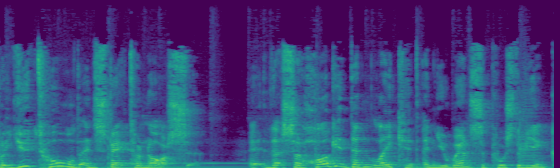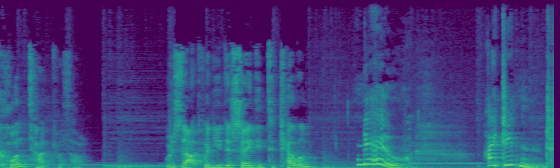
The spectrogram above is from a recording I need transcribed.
But you told Inspector Norse uh, that Sir Hoggett didn't like it and you weren't supposed to be in contact with her. Was that when you decided to kill him? No, I didn't.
